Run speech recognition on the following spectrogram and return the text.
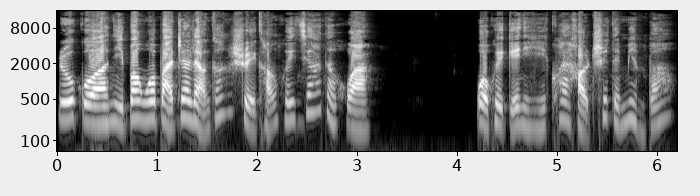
如果你帮我把这两缸水扛回家的话，我会给你一块好吃的面包。”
